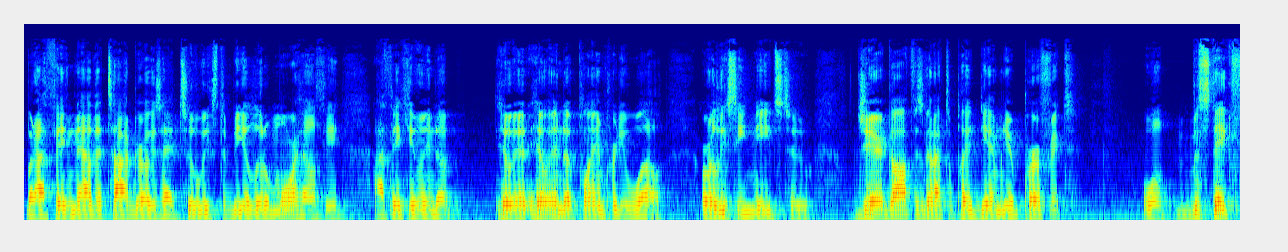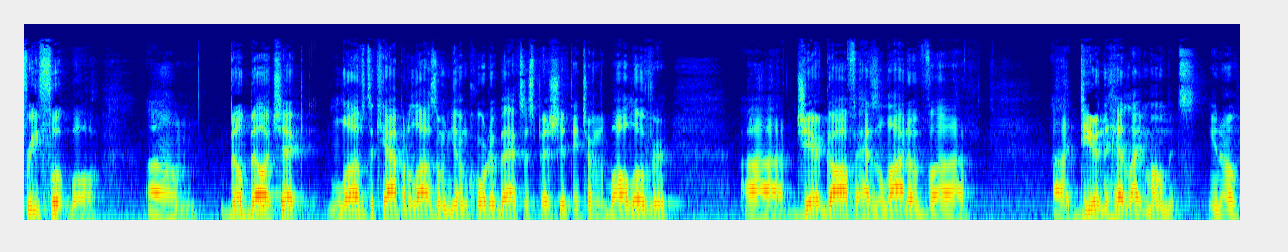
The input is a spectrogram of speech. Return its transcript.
but I think now that Todd Gurley's had two weeks to be a little more healthy, I think he'll end up he'll he'll end up playing pretty well, or at least he needs to. Jared Goff is going to have to play damn near perfect, well, mistake free football. Um, Bill Belichick loves to capitalize on young quarterbacks, especially if they turn the ball over. Uh, Jared Goff has a lot of uh, uh, deer in the headlight moments, you know,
